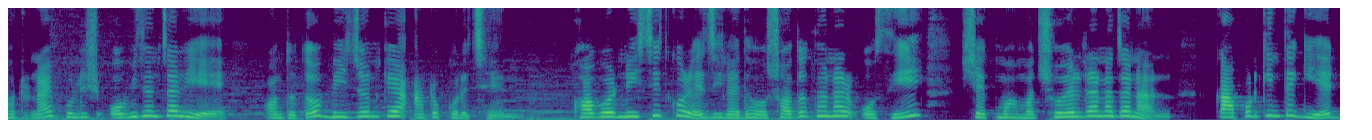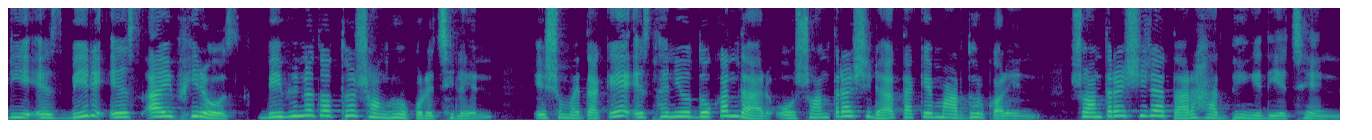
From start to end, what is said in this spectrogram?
ঘটনায় পুলিশ অভিযান চালিয়ে অন্তত বিশ জনকে আটক করেছেন। খবর নিশ্চিত করে ঝিনাইদহ সদর থানার ওসি শেখ মোহাম্মদ সোহেল রানা জানান, কাপড় কিনতে গিয়ে ডিএসবির এসআই ফিরোজ বিভিন্ন তথ্য সংগ্রহ করেছিলেন। এ সময় তাকে স্থানীয় দোকানদার ও সন্ত্রাসীরা তাকে মারধর করেন। সন্ত্রাসীরা তার হাত ভেঙে দিয়েছেন।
